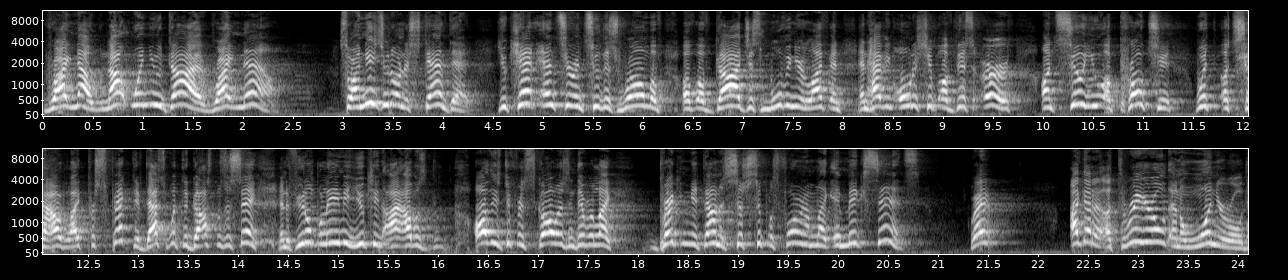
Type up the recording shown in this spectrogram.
Right now. Not when you die, right now. So I need you to understand that. You can't enter into this realm of, of, of God just moving your life and, and having ownership of this earth until you approach it with a childlike perspective. That's what the Gospels are saying. And if you don't believe me, you can. I, I was all these different scholars, and they were like breaking it down in such simplest form. And I'm like, it makes sense, right? I got a, a three-year-old and a one-year-old.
